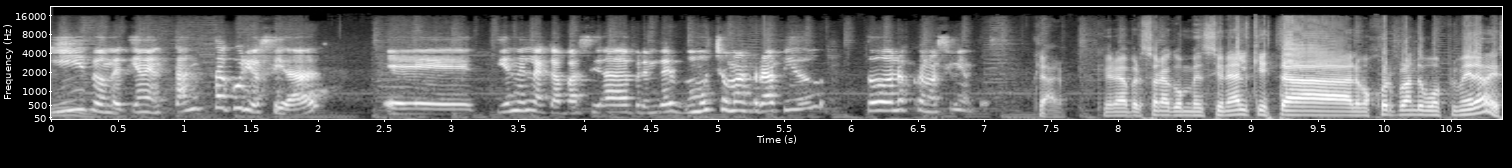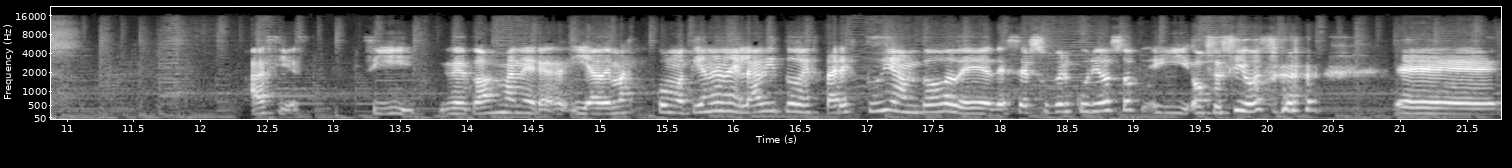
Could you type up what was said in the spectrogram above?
Y mm. donde tienen tanta curiosidad, eh, tienen la capacidad de aprender mucho más rápido todos los conocimientos. Claro, que una persona convencional que está a lo mejor probando por primera vez. Así es. Sí, de todas maneras. Y además, como tienen el hábito de estar estudiando, de, ser súper curiosos y obsesivos, eh,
